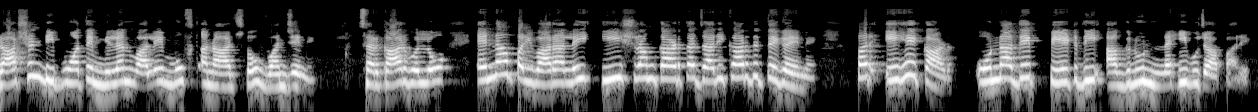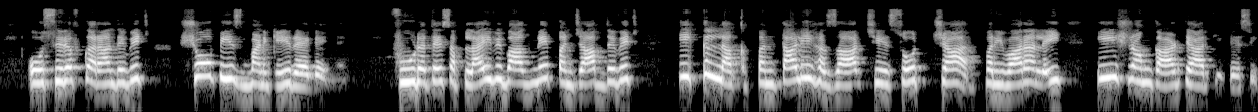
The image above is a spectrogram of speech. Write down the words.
ਰਾਸ਼ਨ ਡਿਪੂਆਂ ਤੇ ਮਿਲਣ ਵਾਲੇ ਮੁਫਤ ਅਨਾਜ ਤੋਂ ਵਾਂਝੇ ਨੇ। ਸਰਕਾਰ ਵੱਲੋਂ ਇਹਨਾਂ ਪਰਿਵਾਰਾਂ ਲਈ ਈ ਸ਼ਰਮ ਕਾਰਡ ਤਾਂ ਜਾਰੀ ਕਰ ਦਿੱਤੇ ਗਏ ਨੇ, ਪਰ ਇਹ ਕਾਰਡ ਉਹਨਾਂ ਦੇ ਪੇਟ ਦੀ ਅੱਗ ਨੂੰ ਨਹੀਂ ਬੁਝਾ ਪਾ ਰਹੇ। ਉਹ ਸਿਰਫ ਘਰਾਂ ਦੇ ਵਿੱਚ ਸ਼ੋਪੀਸ ਬਣ ਕੇ ਰਹਿ ਗਏ ਨੇ। ਫੂਡ ਅਤੇ ਸਪਲਾਈ ਵਿਭਾਗ ਨੇ ਪੰਜਾਬ ਦੇ ਵਿੱਚ 145604 ਪਰਿਵਾਰਾਂ ਲਈ ਈ ਸ਼੍ਰਮ ਕਾਰਡ ਤਿਆਰ ਕੀਤੇ ਸੀ,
